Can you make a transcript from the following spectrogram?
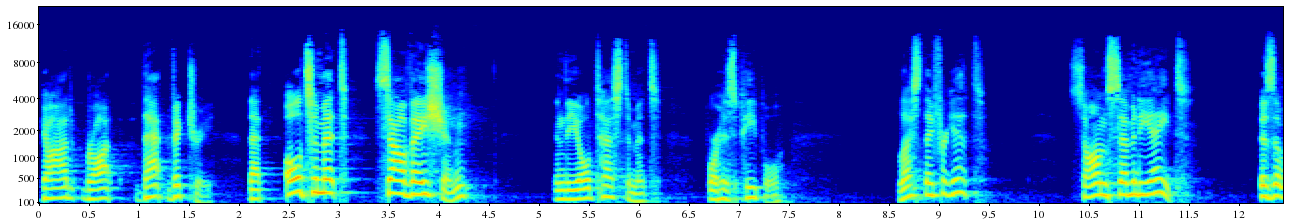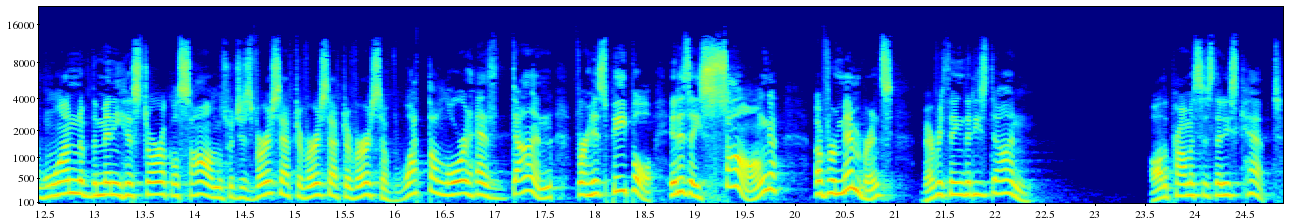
God brought that victory, that ultimate salvation in the Old Testament for his people, lest they forget. Psalm 78 is one of the many historical psalms, which is verse after verse after verse of what the Lord has done for his people. It is a song of remembrance of everything that he's done, all the promises that he's kept.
